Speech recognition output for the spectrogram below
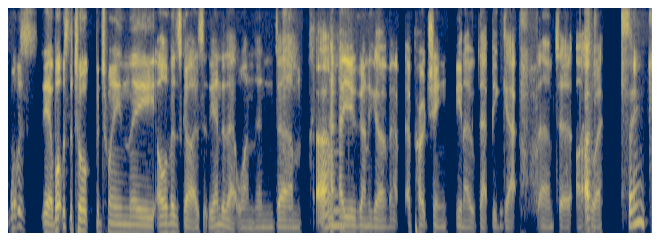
What was yeah? What was the talk between the Olivers guys at the end of that one, and um, um, how are you going to go about approaching you know that big gap um, to IsoWhey? I think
